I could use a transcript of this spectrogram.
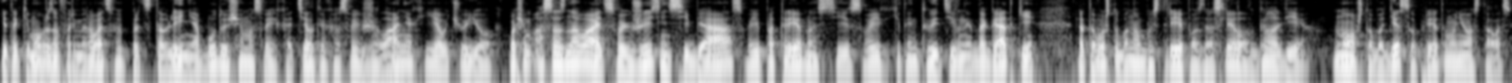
и таким образом формировать свое представление о будущем, о своих хотелках, о своих желаниях. И я учу ее, в общем, осознавать свою жизнь, себя, свои потребности, свои какие-то интуитивные догадки для того, чтобы она быстрее повзрослела в голове но чтобы детство при этом у него осталось.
